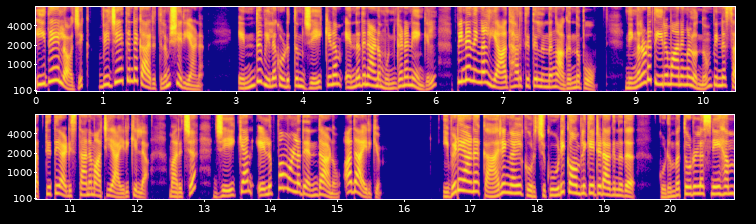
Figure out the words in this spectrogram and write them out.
ഇതേ ലോജിക് വിജയത്തിന്റെ കാര്യത്തിലും ശരിയാണ്. എന്ത് വില കൊടുത്തും ജയിക്കണം എന്നതിനാണ് മുൻഗണനയെങ്കിൽ പിന്നെ നിങ്ങൾ യാഥാർത്ഥ്യത്തിൽ നിന്നങ്ങ് അകന്നുപോവും. നിങ്ങളുടെ തീരുമാനങ്ങളൊന്നും പിന്നെ സത്യത്തെ അടിസ്ഥാനമാറ്റിയായിരിക്കില്ല മറിച്ച് ജയിക്കാൻ എളുപ്പമുള്ളതെന്താണോ അതായിരിക്കും. ഇവിടെയാണ് കാര്യങ്ങൾ കുറച്ചുകൂടി കോംപ്ലിക്കേറ്റഡ് ആകുന്നത്. കുടുംബത്തോടുള്ള സ്നേഹം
